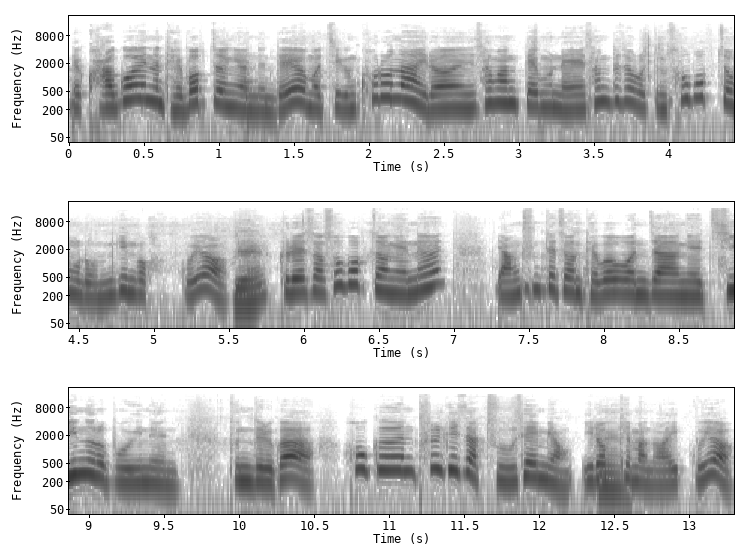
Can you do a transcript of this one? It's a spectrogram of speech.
네, 과거에는 대법정이었는데요. 뭐 지금 코로나 이런 상황 때문에 상대적으로 좀 소법정으로 옮긴 것 같고요. 예? 그래서 소법정에는 양승태 전 대법원장의 지인으로 보이는 분들과 혹은 풀기자 두세 명 이렇게만 네. 와 있고요.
